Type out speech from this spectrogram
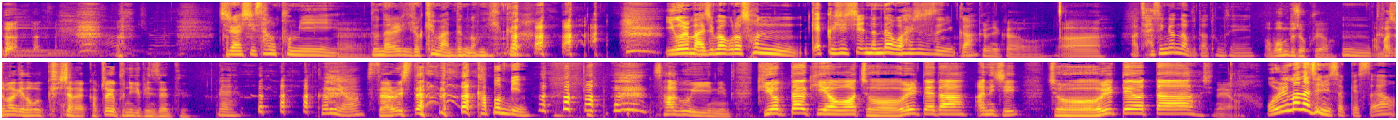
지라시 상품이 네. 누나를 이렇게 만든 겁니까? 이걸 마지막으로 손 깨끗이 씻는다고 하셨으니까 그러니까요 아 아, 잘생겼나 보다 동생. 어, 몸도 좋고요 음, 아, 마지막에 너무 귀찮아요 갑자기 분위기 빈센트 네. 그럼요. 스타리 스타 갑본빈. 4922님 귀엽다 귀여워 좋을 때다 아니지 좋을 때였다 하시네요 얼마나 재밌었겠어요.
